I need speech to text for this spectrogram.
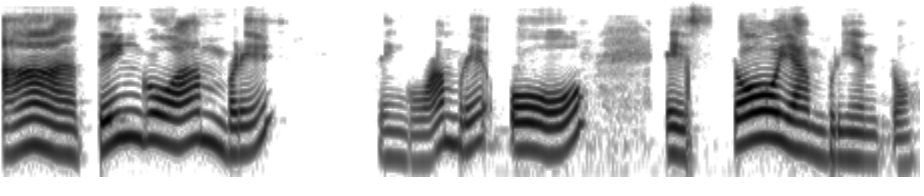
Ah, tengo hambre, tengo hambre o estoy hambriento.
